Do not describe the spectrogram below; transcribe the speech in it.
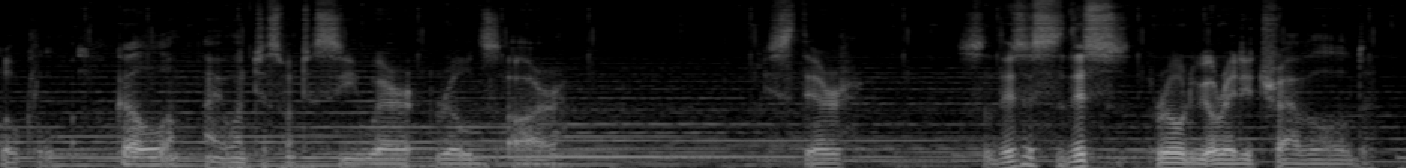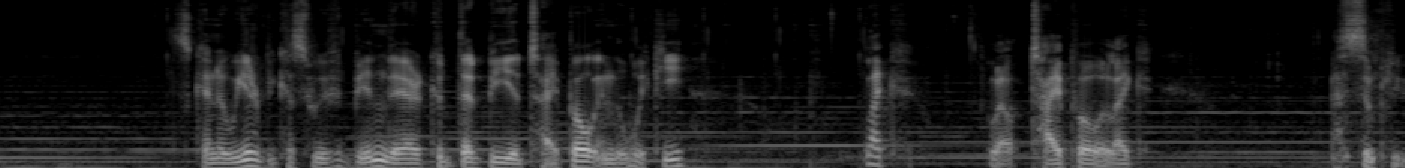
local local. I want just want to see where roads are. Is there so this is this road we already traveled. It's kind of weird because we've been there. Could that be a typo in the wiki? Like, well, typo, like simply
